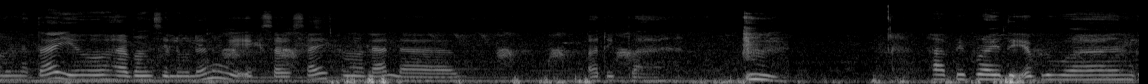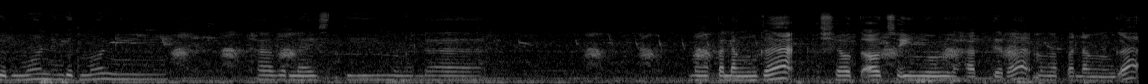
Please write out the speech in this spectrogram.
muna tayo habang si Lula nag-exercise mga lalab. O diba? Happy Friday everyone. Good morning, good morning. Have a nice day mga la mga palangga. Shout out sa inyong lahat dira, mga palangga.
